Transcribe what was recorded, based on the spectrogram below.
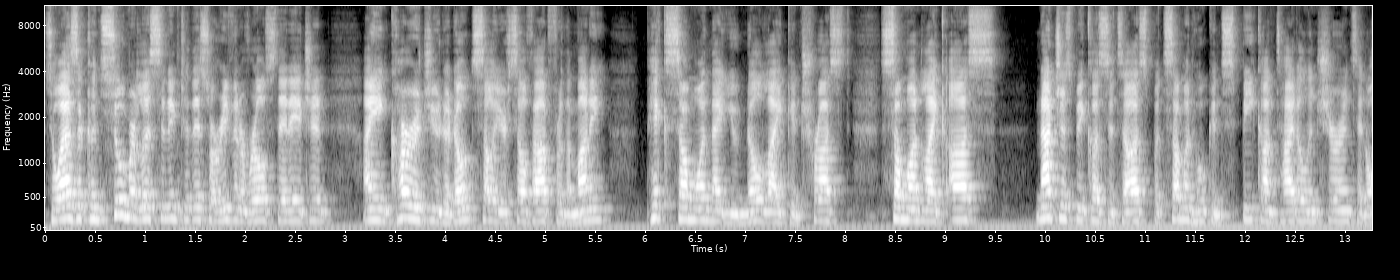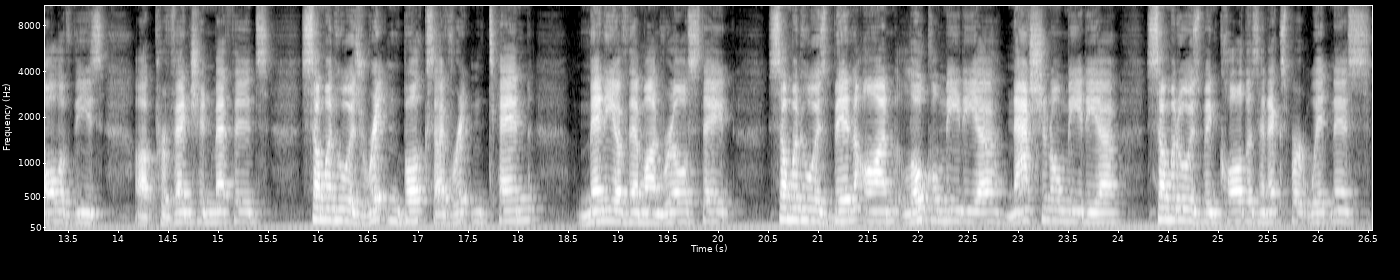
So, as a consumer listening to this, or even a real estate agent, I encourage you to don't sell yourself out for the money. Pick someone that you know, like, and trust. Someone like us, not just because it's us, but someone who can speak on title insurance and all of these uh, prevention methods. Someone who has written books. I've written 10, many of them on real estate. Someone who has been on local media, national media. Someone who has been called as an expert witness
